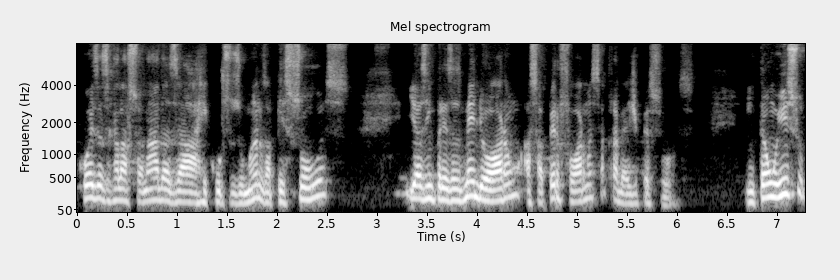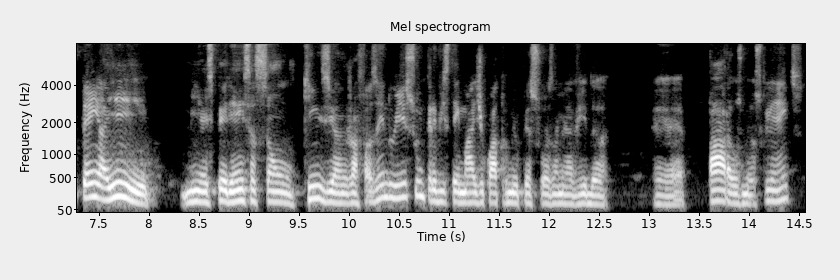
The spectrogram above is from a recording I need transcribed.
coisas relacionadas a recursos humanos, a pessoas, e as empresas melhoram a sua performance através de pessoas. Então, isso tem aí, minha experiência são 15 anos já fazendo isso, entrevistei mais de 4 mil pessoas na minha vida é, para os meus clientes.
